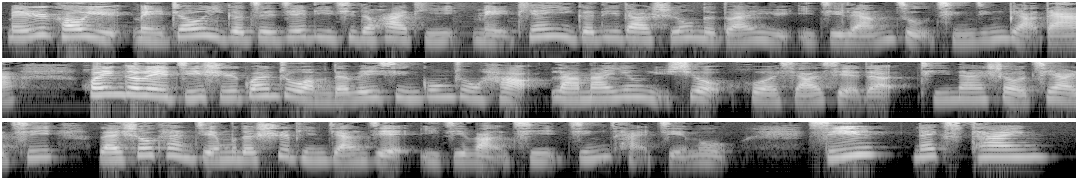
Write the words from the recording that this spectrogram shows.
每日口语，每周一个最接地气的话题，每天一个地道实用的短语以及两组情景表达。欢迎各位及时关注我们的微信公众号“辣妈英语秀”或小写的 Tina Show 七二七，来收看节目的视频讲解以及往期精彩节目。See you next time.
